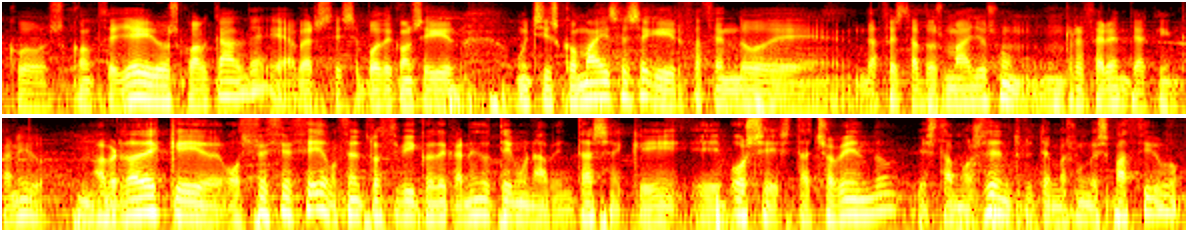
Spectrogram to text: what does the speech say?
cos concelleiros, co alcalde, e a ver se se pode conseguir un chisco máis e seguir facendo de, da Festa dos Mayos un, un referente aquí en Canido. A verdade é que o CCC, o Centro Cívico de Canido, ten unha ventaxa que eh, hoxe está chovendo, estamos dentro e temos un espacio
